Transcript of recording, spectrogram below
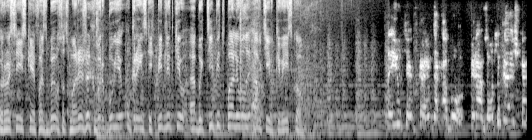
Російське ФСБ у соцмережах вербує українських підлітків, аби ті підпалювали автівки військових. даються, скажімо так, або фінансова цукерочка,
